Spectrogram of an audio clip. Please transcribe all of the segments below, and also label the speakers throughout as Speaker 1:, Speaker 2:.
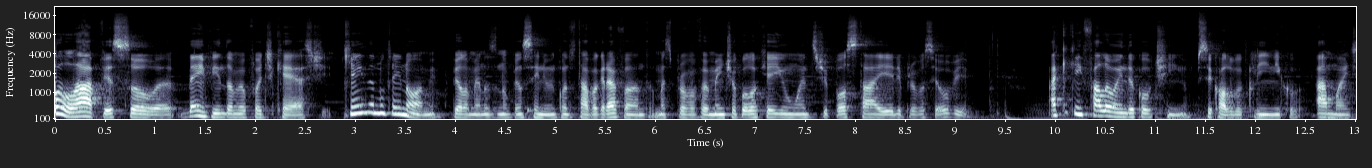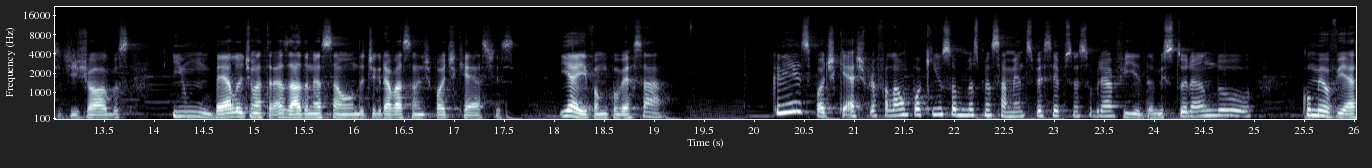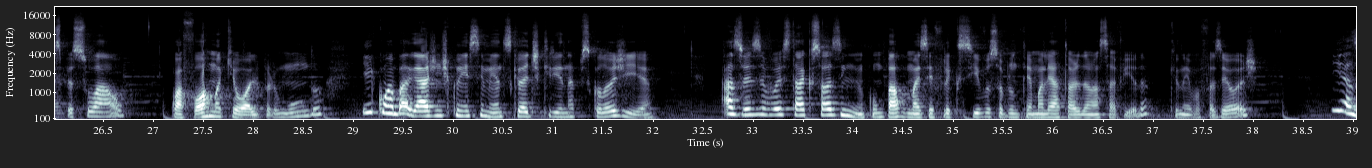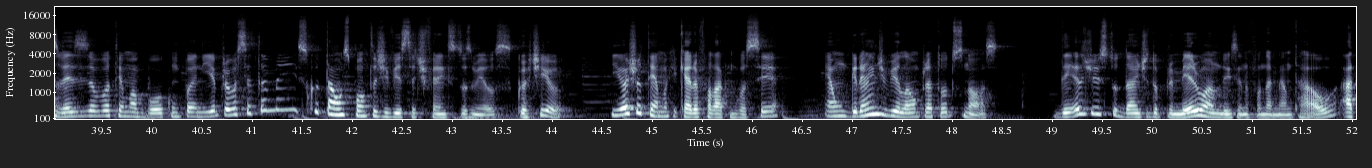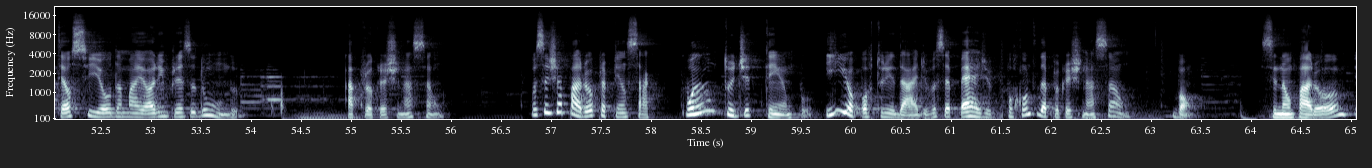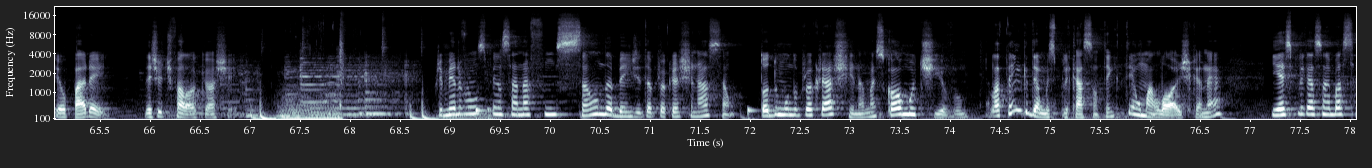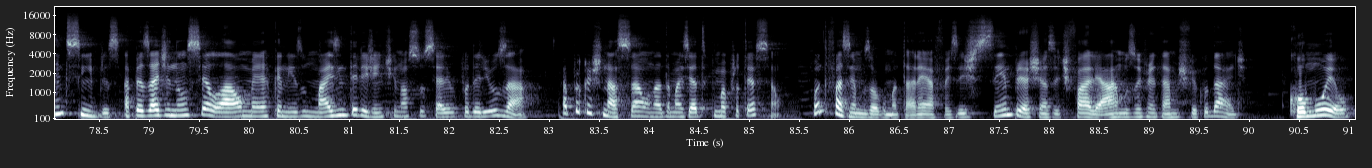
Speaker 1: Olá, pessoa! Bem-vindo ao meu podcast, que ainda não tem nome, pelo menos não pensei em um enquanto estava gravando, mas provavelmente eu coloquei um antes de postar ele para você ouvir. Aqui quem fala é o Wendel Coutinho, psicólogo clínico, amante de jogos e um belo de um atrasado nessa onda de gravação de podcasts. E aí, vamos conversar? Criei esse podcast para falar um pouquinho sobre meus pensamentos e percepções sobre a vida, misturando com meu viés pessoal, com a forma que eu olho para o mundo e com a bagagem de conhecimentos que eu adquiri na psicologia. Às vezes eu vou estar aqui sozinho, com um papo mais reflexivo sobre um tema aleatório da nossa vida, que eu nem vou fazer hoje. E às vezes eu vou ter uma boa companhia para você também escutar uns pontos de vista diferentes dos meus. Curtiu? E hoje o tema que quero falar com você é um grande vilão para todos nós. Desde o estudante do primeiro ano do ensino fundamental até o CEO da maior empresa do mundo. A procrastinação. Você já parou para pensar quanto de tempo e oportunidade você perde por conta da procrastinação? Bom, se não parou, eu parei. Deixa eu te falar o que eu achei. Primeiro vamos pensar na função da bendita procrastinação. Todo mundo procrastina, mas qual o motivo? Ela tem que ter uma explicação, tem que ter uma lógica, né? E a explicação é bastante simples, apesar de não ser lá o mecanismo mais inteligente que nosso cérebro poderia usar. A procrastinação nada mais é do que uma proteção. Quando fazemos alguma tarefa, existe sempre a chance de falharmos ou enfrentarmos dificuldade. Como eu,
